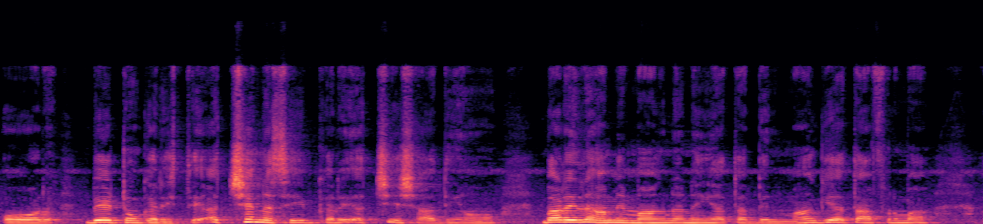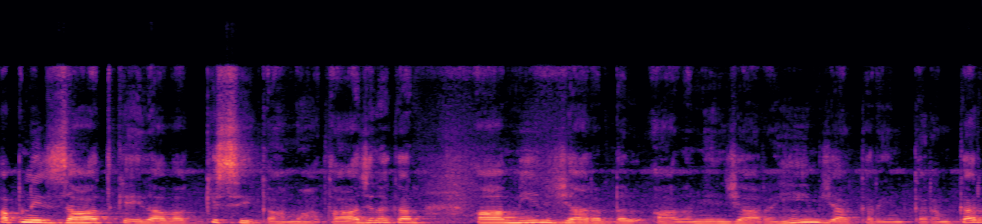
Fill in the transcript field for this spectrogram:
اور بیٹوں کے رشتے اچھے نصیب کرے، اچھی شادیاں ہوں۔ بارہ ہمیں مانگنا نہیں آتا، بن مانگے عطا فرما۔ اپنی ذات کے علاوہ کسی کا محتاج نہ کر۔ آمین۔ یا رب العالمین۔ یا رحیم۔ یا کریم۔ کرم کر۔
